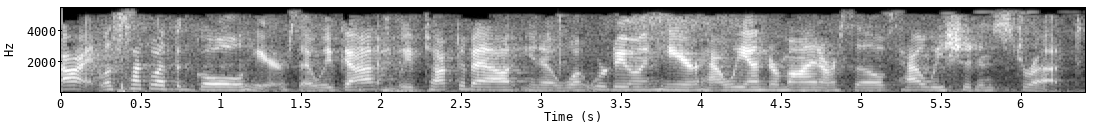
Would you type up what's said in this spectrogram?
All right. Let's talk about the goal here. So we've got we've talked about you know what we're doing here, how we undermine ourselves, how we should instruct.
